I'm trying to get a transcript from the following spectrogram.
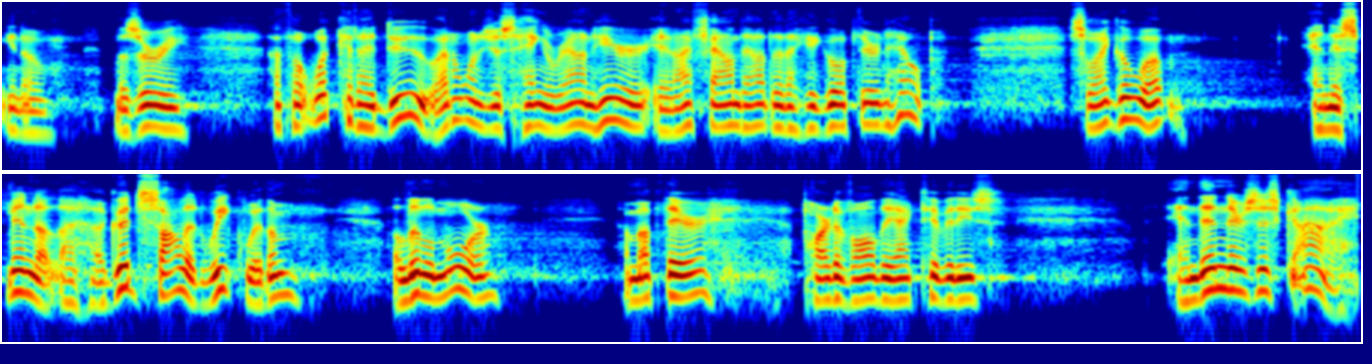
you know, Missouri. I thought, what could I do? I don't want to just hang around here. And I found out that I could go up there and help. So I go up, and they spend a, a good solid week with them a little more. I'm up there, part of all the activities. And then there's this guy.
